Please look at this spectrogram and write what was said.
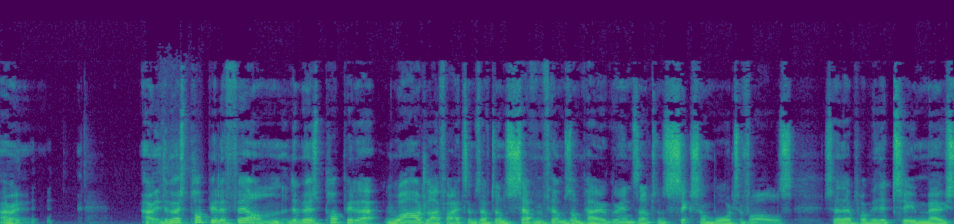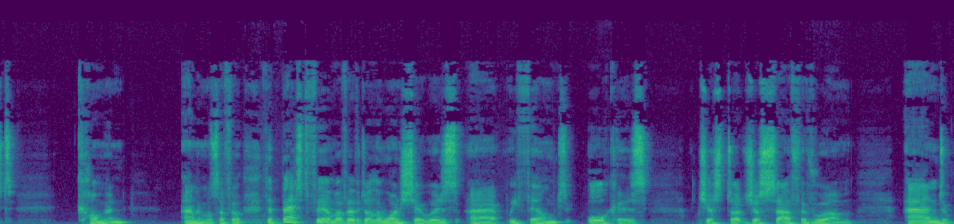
I mean, I mean, the most popular film, the most popular wildlife items. I've done seven films on peregrines. I've done six on water voles. So they're probably the two most common animals I filmed. The best film I've ever done on the one show was uh, we filmed orcas just uh, just south of Rum, and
